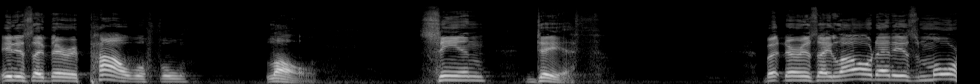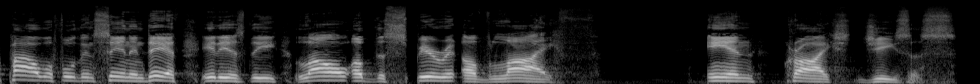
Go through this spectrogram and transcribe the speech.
It is a very powerful law. Sin, death. But there is a law that is more powerful than sin and death. It is the law of the Spirit of life in Christ Jesus.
